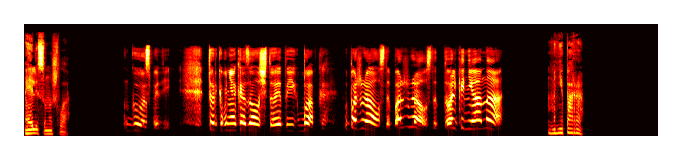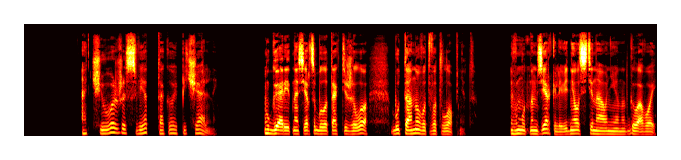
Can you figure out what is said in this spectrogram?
Эллисон ушла. «Господи, только бы не оказалось, что это их бабка. Пожалуйста, пожалуйста, только не она!» «Мне пора». Отчего же свет такой печальный? У Гарриет на сердце было так тяжело, будто оно вот-вот лопнет. В мутном зеркале виднелась стена у нее над головой,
